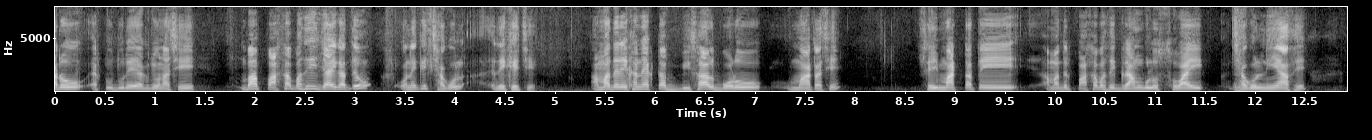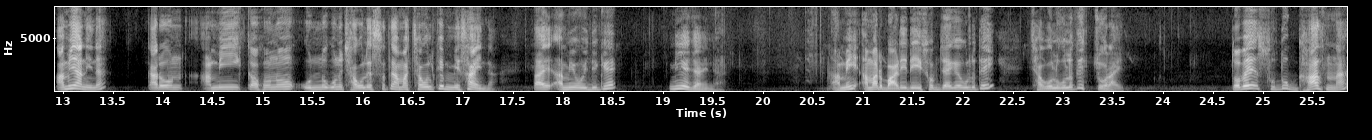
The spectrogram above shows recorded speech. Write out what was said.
আরও একটু দূরে একজন আছে, বা পাশাপাশি জায়গাতেও অনেকে ছাগল রেখেছে। আমাদের এখানে একটা বিশাল বড় মাঠ আছে, সেই মাঠটাতে আমাদের পাশাপাশি গ্রামগুলো সবাই ছাগল নিয়ে আসে। আমি আনি না কারণ আমি কখনো অন্য কোনো ছাগলের সাথে আমার ছাগলকে মেশাই না। তাই আমি ওইদিকে নিয়ে যাই না। আমি আমার বাড়ির এই সব জায়গাগুলোতেই ছাগলগুলোকে চড়াই। তবে শুধু ঘাস না,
